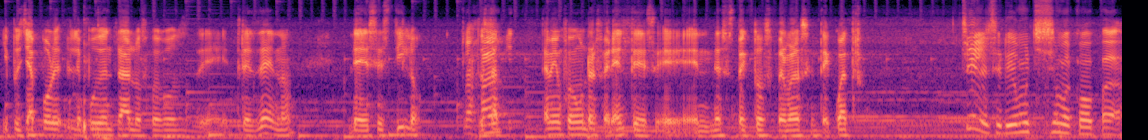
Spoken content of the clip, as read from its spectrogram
y pues ya por, le pudo entrar a los juegos de 3D, ¿no? De ese estilo. Entonces, también fue un referente eh, en ese aspecto Super Mario 64. Sí, le sirvió muchísimo como para,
